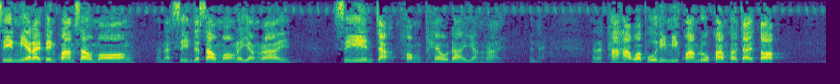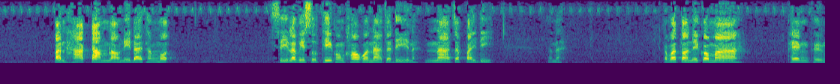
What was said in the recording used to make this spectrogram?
ศีลมีอะไรเป็นความเศร้าหมองนะศีลจะเศร้าหมองได้อย่างไร ศีลจะผ่องแผ้วได้อย่างไรนะนะถ้าหากว่าผู้ที่มีความรู้ความเข้าใจตอบปัญหากรรมเหล่านี้ได้ทั้งหมด ศีลวิสุทธิของเขาก็น่าจะดีนะน่าจะไปดีนะแต่ว่าตอนนี้ก็มาเพ่งถึง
